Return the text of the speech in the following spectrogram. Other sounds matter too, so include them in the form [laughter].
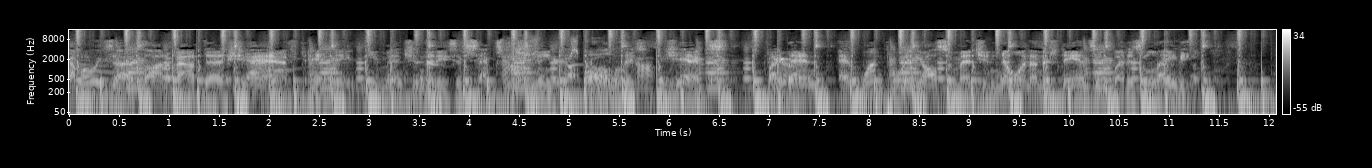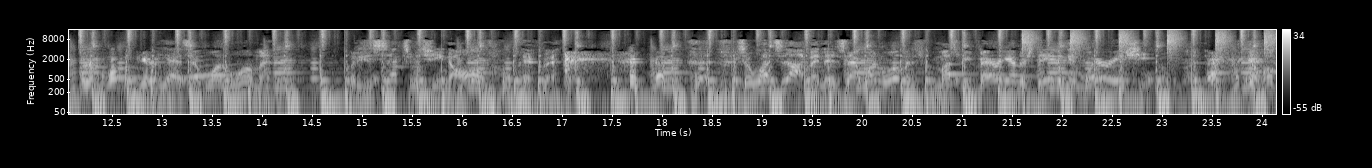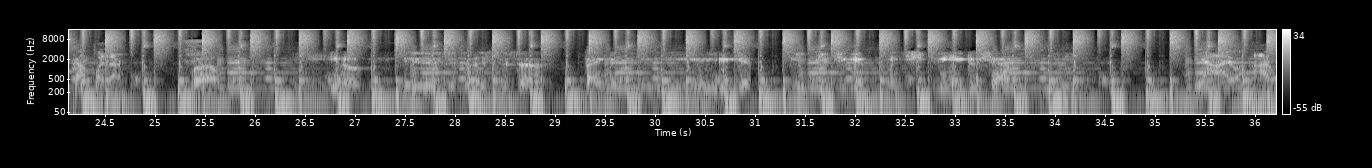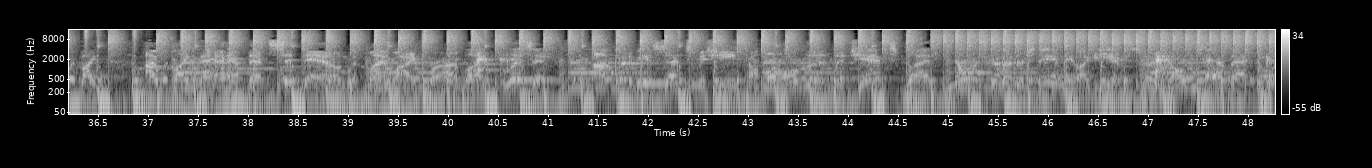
uh, thought about uh, Shaft, and he, you mentioned that he's a sex machine to all his chicks. But then at one point you also mentioned no one understands him but his lady. But a woman, yeah. Yes, that one woman. But he's a sex machine to all the [laughs] women. [laughs] so what's up? And is that one woman must be very understanding, and where is she? I can hook up with her. Well, with my wife where I'm like, listen, I'm going to be a sex machine to all the, the chicks, but no one's going to understand me like you. So always have that going.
